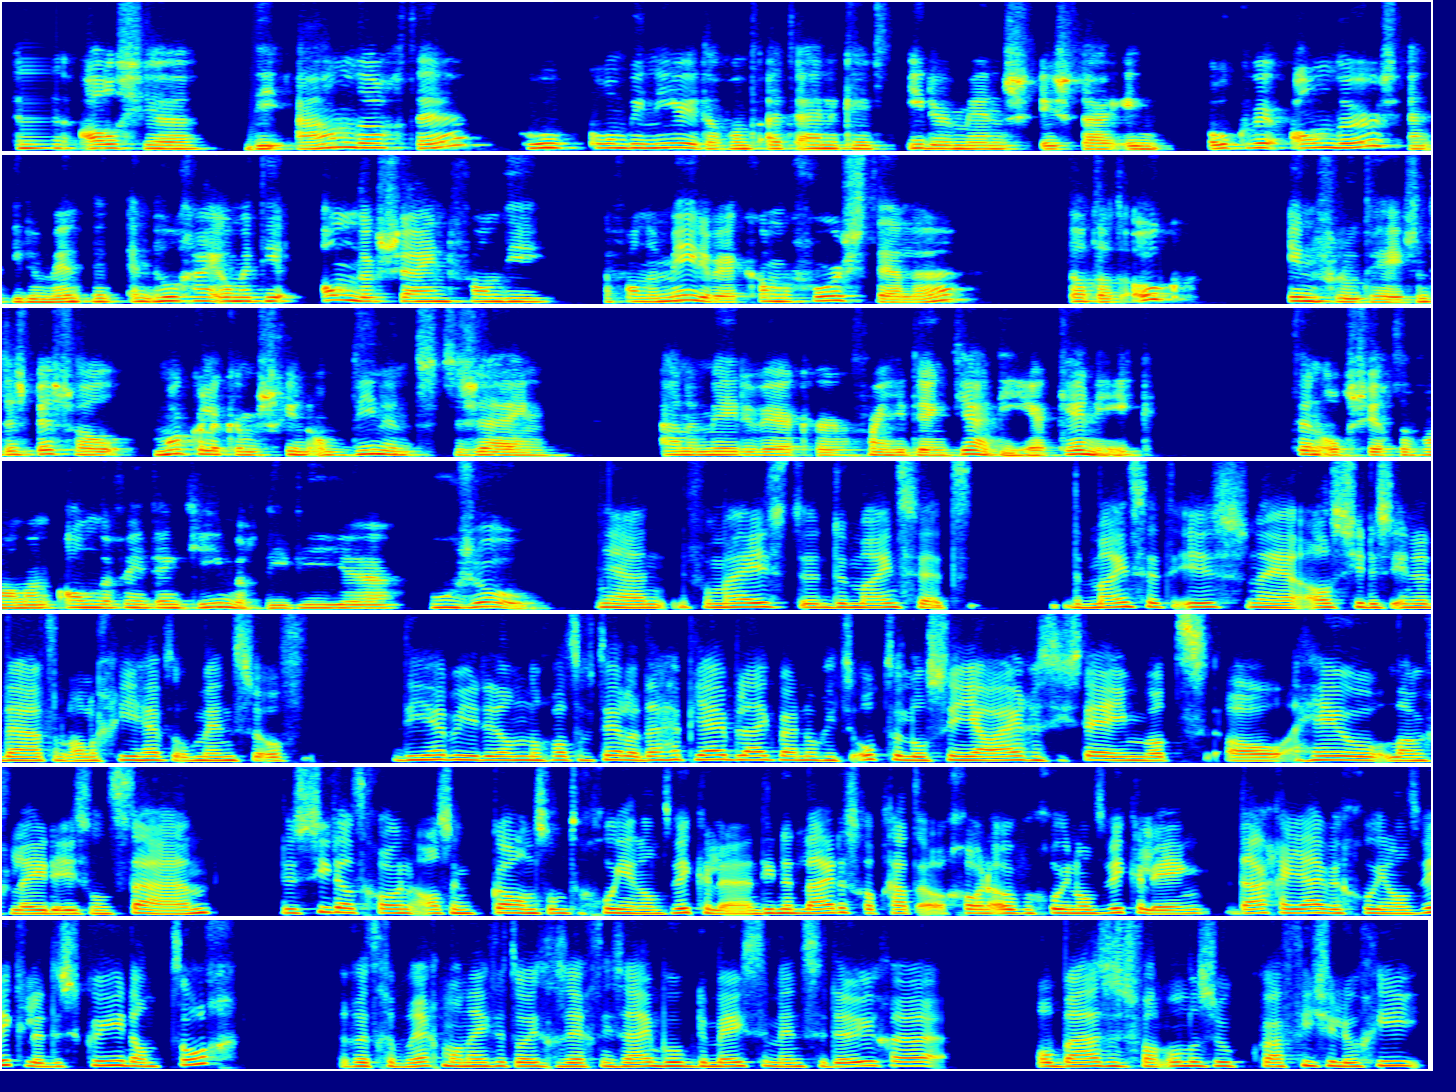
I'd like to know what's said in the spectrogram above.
En als je die aandacht, hè, hoe combineer je dat? Want uiteindelijk heeft ieder mens is daarin ook weer anders. En, ieder men, en hoe ga je om met die anders zijn van, die, van een medewerker? Ik kan me voorstellen dat dat ook invloed heeft. Het is best wel makkelijker misschien om dienend te zijn aan een medewerker van je denkt, ja, die herken ik. Ten opzichte van een ander van je denkt, jemig, die, die, uh, hoezo? Ja, voor mij is de, de mindset. De mindset is, nou ja, als je dus inderdaad een allergie hebt op mensen of die hebben je dan nog wat te vertellen. Daar heb jij blijkbaar nog iets op te lossen in jouw eigen systeem, wat al heel lang geleden is ontstaan. Dus zie dat gewoon als een kans om te groeien en ontwikkelen. En die het leiderschap gaat gewoon over groei en ontwikkeling. Daar ga jij weer groeien en ontwikkelen. Dus kun je dan toch, Rutger Brechtman heeft het ooit gezegd in zijn boek, de meeste mensen deugen op basis van onderzoek qua fysiologie.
